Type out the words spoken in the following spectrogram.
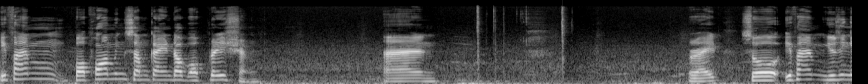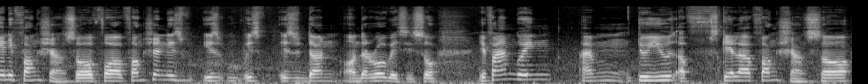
If I'm performing some kind of operation and right? So if i'm using any function so for function is is is, is done on the row basis. So if i'm going i'm to use a scalar function so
